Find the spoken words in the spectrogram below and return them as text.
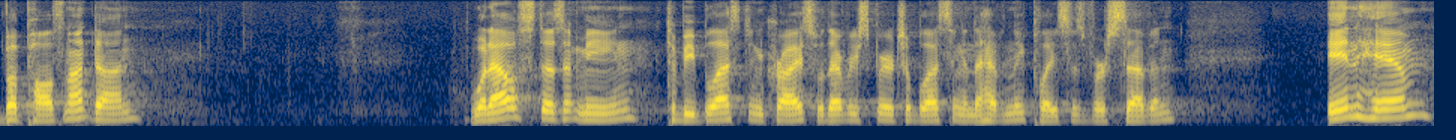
But Paul's not done. What else does it mean to be blessed in Christ with every spiritual blessing in the heavenly places? Verse 7. In him,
